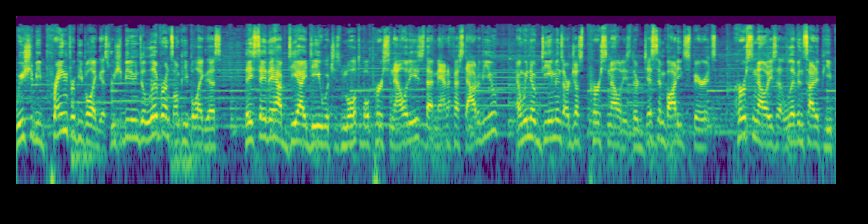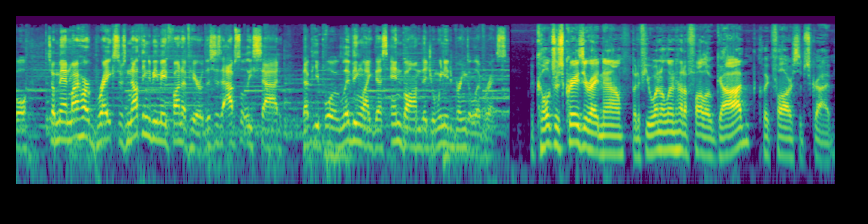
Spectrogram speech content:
we should be praying for people like this. We should be doing deliverance on people like this. They say they have DID, which is multiple personalities that manifest out of you, and we know demons are just personalities. They're disembodied spirits, personalities that live inside of people. So man, my heart breaks. There's nothing to be made fun of here. This is absolutely sad that people are living like this in bondage, and we need to bring deliverance. The culture's crazy right now, but if you want to learn how to follow God, click follow or subscribe.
